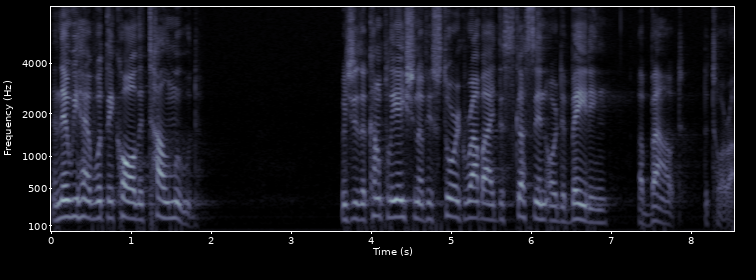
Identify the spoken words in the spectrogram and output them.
And then we have what they call the Talmud which is a compilation of historic rabbi discussing or debating about the Torah.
